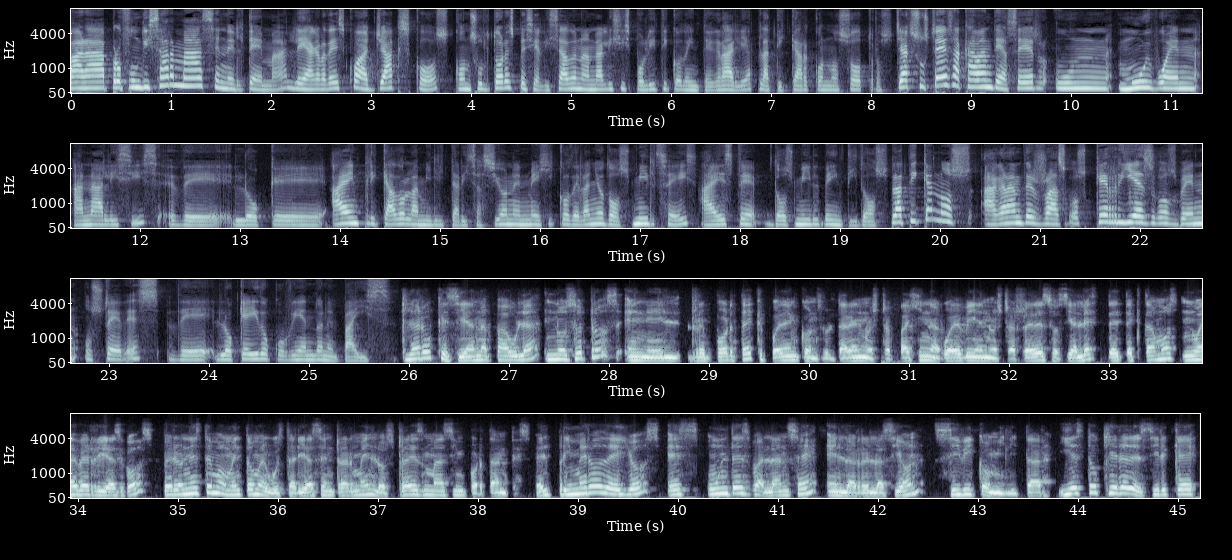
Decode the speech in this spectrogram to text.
Para profundizar más en el tema, le agradezco a Jax Cos, consultor especializado en análisis político de Integralia, platicar con nosotros. Jax, ustedes acaban de hacer un muy buen análisis de lo que ha implicado la militarización en México del año 2006 a este 2022. Platícanos a grandes rasgos qué riesgos ven ustedes de lo que ha ido ocurriendo en el país. Claro que sí, Ana Paula. Nosotros en el reporte que pueden consultar en nuestra página web y en nuestras redes sociales, detectamos nueve riesgos, pero en este momento me gustaría centrarme en los tres más importantes. El primero de ellos es un desbalance en la relación cívico-militar y esto quiere decir que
